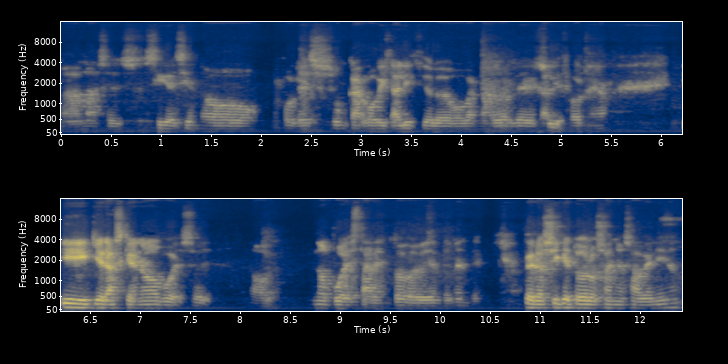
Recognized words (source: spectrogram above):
nada más sigue siendo, porque es un cargo vitalicio lo de gobernador de California. Y quieras que no, pues no, no, puede estar en todo, evidentemente. Pero sí que todos los años ha venido,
